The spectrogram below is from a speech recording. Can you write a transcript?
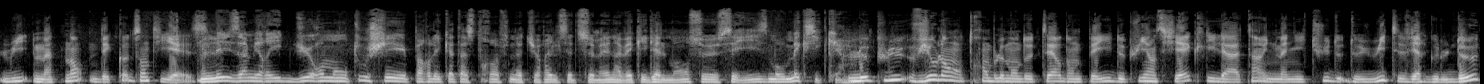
lui, maintenant des côtes antillaises. Les Amériques durement touchées par les catastrophes naturelles cette semaine, avec également ce séisme au Mexique. Le plus violent tremblement de terre dans le pays depuis un siècle. Il a atteint une magnitude de 8,2.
